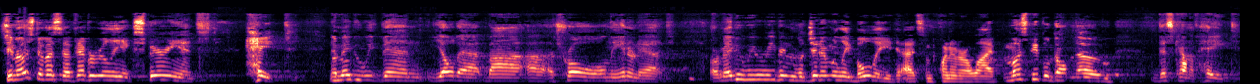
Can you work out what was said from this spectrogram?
See, most of us have never really experienced hate. Now, maybe we've been yelled at by a, a, troll on the internet, or maybe we were even legitimately bullied at some point in our life. Most people don't know this kind of hate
